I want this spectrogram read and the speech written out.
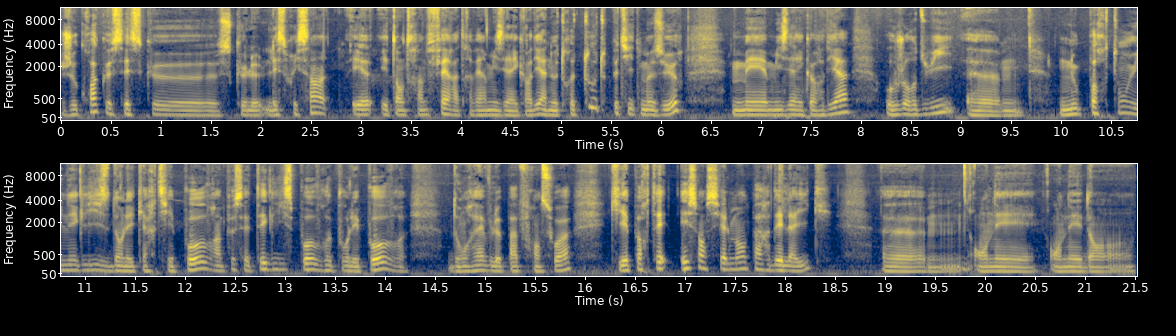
je crois que c'est ce que, ce que l'Esprit Saint est, en train de faire à travers Miséricordia, à notre toute petite mesure. Mais Miséricordia, aujourd'hui, euh, nous portons une église dans les quartiers pauvres, un peu cette église pauvre pour les pauvres dont rêve le pape François, qui est portée essentiellement par des laïcs. Euh, on est, on est dans,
